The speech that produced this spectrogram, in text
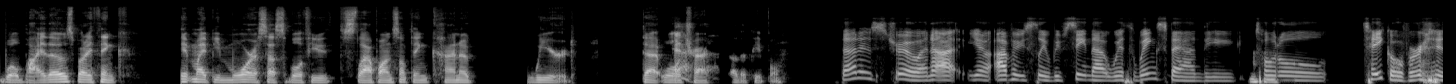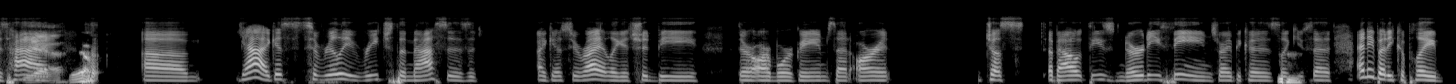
will buy those but i think it might be more accessible if you slap on something kind of weird that will Yeah. attract other people that is true. And I, you know, obviously we've seen that with Wingspan, the Mhm. total takeover it has had. Yeah. um yeah i guess to really reach the masses it, i guess you're right like it should be there are more games that aren't just about these nerdy themes right because like Mhm. you said anybody could play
